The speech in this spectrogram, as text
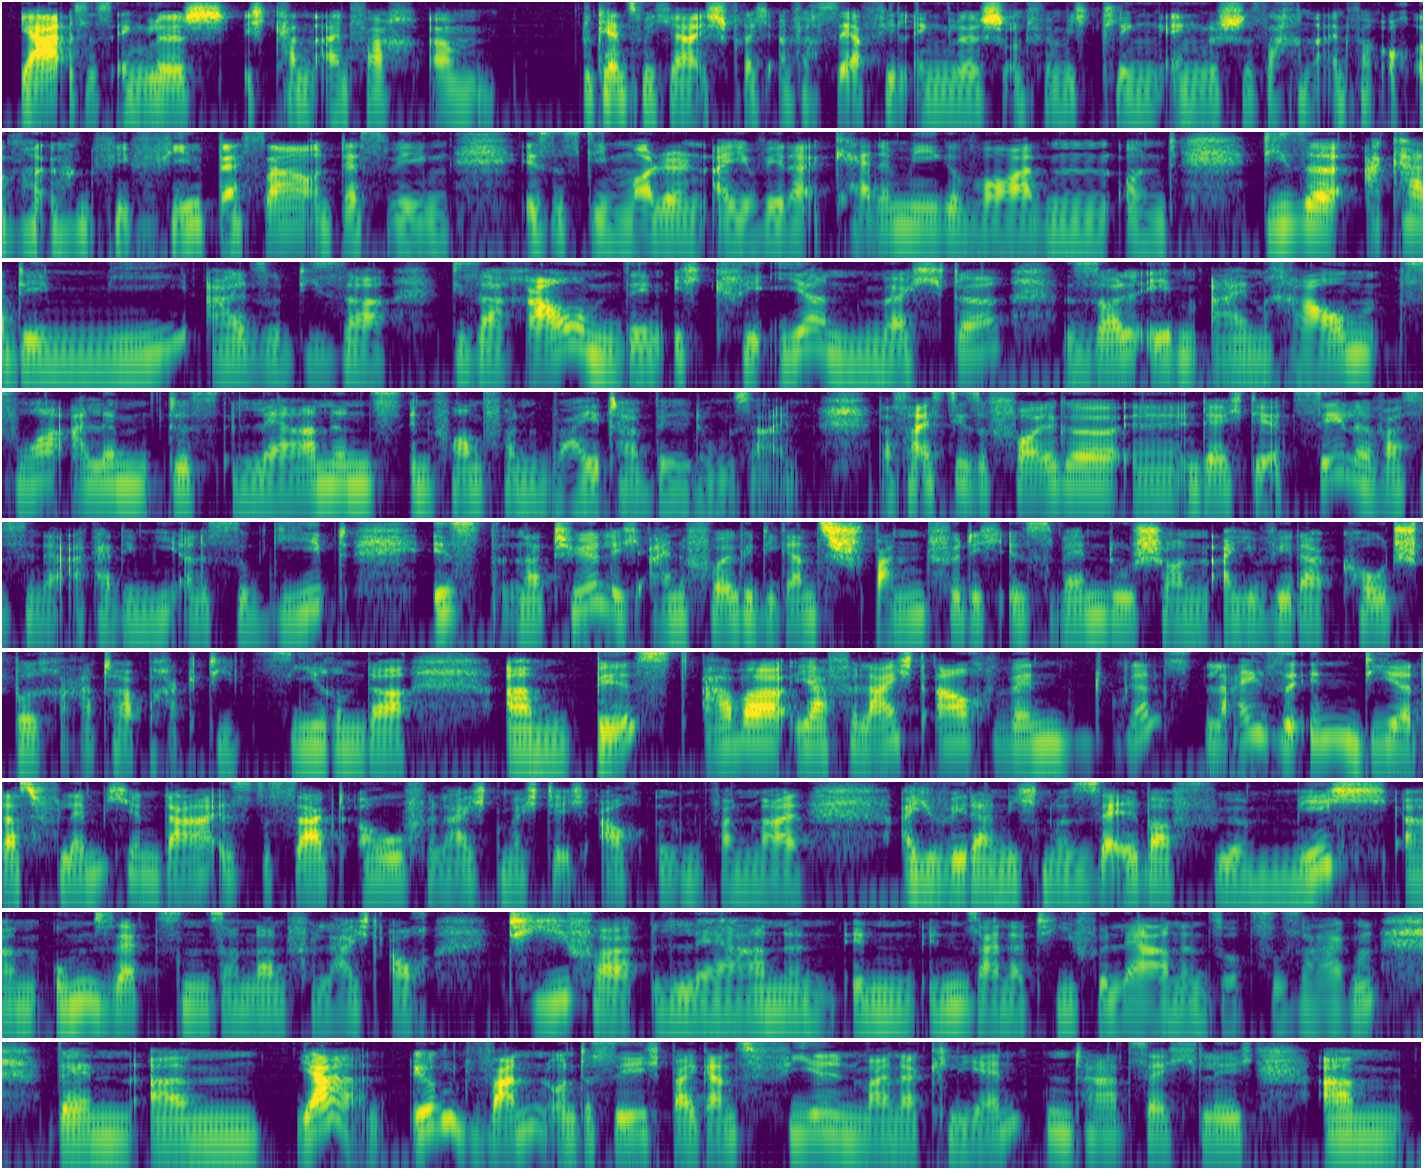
ja, es ist Englisch. Ich kann einfach ähm, Du kennst mich ja, ich spreche einfach sehr viel Englisch und für mich klingen englische Sachen einfach auch immer irgendwie viel besser und deswegen ist es die Modern Ayurveda Academy geworden und diese Akademie, also dieser, dieser Raum, den ich kreieren möchte, soll eben ein Raum vor allem des Lernens in Form von Weiterbildung sein. Das heißt, diese Folge, äh, in der ich dir erzähle, was es in der Akademie alles so gibt, ist natürlich eine Folge, die ganz spannend spannend für dich ist, wenn du schon Ayurveda-Coach, Berater, Praktizierender ähm, bist. Aber ja, vielleicht auch, wenn ganz leise in dir das Flämmchen da ist, das sagt, oh, vielleicht möchte ich auch irgendwann mal Ayurveda nicht nur selber für mich ähm, umsetzen, sondern vielleicht auch tiefer lernen, in, in seiner Tiefe lernen sozusagen. Denn ähm, ja, irgendwann, und das sehe ich bei ganz vielen meiner Klienten tatsächlich, tatsächlich ähm,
